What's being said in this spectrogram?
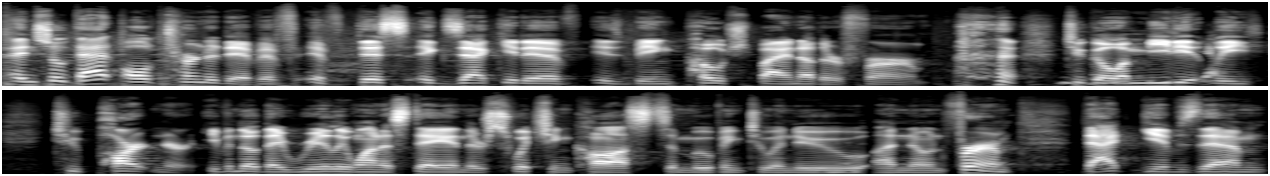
And so that alternative, if, if this executive is being poached by another firm to go mm-hmm. immediately yep. to partner, even though they really want to stay and they're switching costs and moving to a new mm-hmm. unknown firm, that gives them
